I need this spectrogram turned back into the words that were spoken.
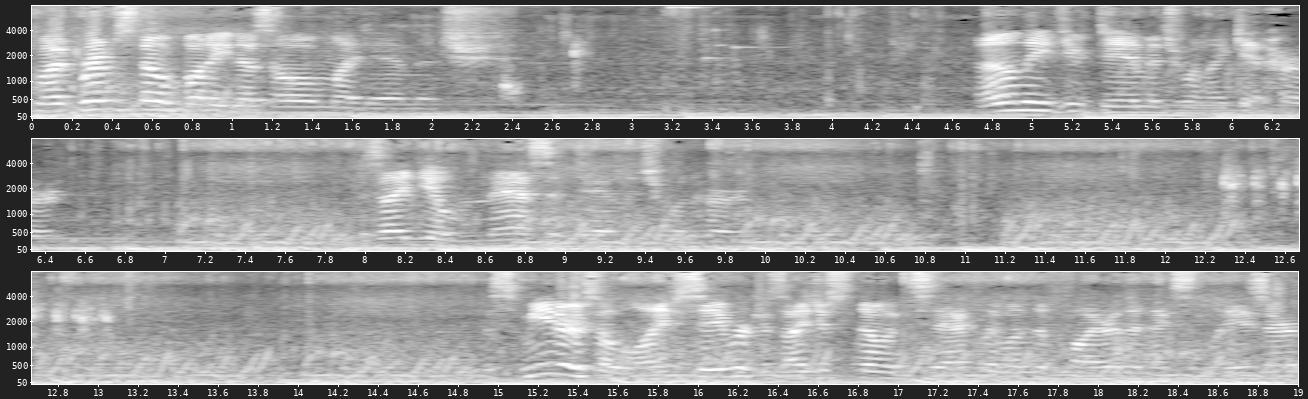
My brimstone buddy does all my damage. I only do damage when I get hurt. Because I deal massive damage when hurt. This meter is a lifesaver because I just know exactly when to fire the next laser.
